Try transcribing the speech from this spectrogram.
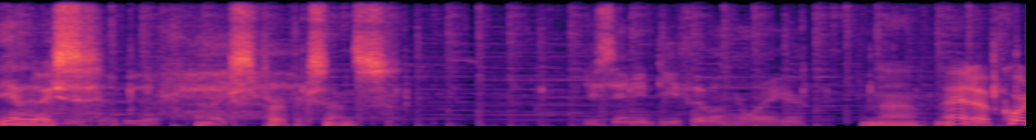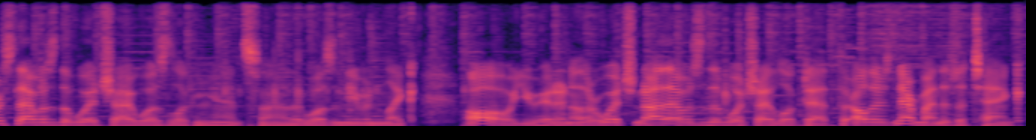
Yeah, that makes she'll be there. that makes perfect sense. You see any defib on your way here? No, and of course that was the witch I was looking at. So that wasn't even like, oh, you hit another witch. No, that was the witch I looked at. oh, there's never mind. There's a tank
